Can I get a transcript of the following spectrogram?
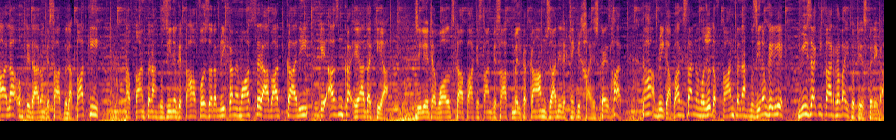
आला अहदेदारों के साथ मुलाकात की। अफगान पनाह गुजीनों के तहफ़ और अमरीका में मौसर आबादकारी के अज़म का अदा किया। जिलेटा वॉल्स का पाकिस्तान के साथ मिलकर काम जारी रखने की ख्वाहिश का इजहार, कहा अमरीका। पाकिस्तान में मौजूद अफगान पनाह गुजीनों के लिए वीज़ा की कार्रवाई को तेज़ करेगा।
